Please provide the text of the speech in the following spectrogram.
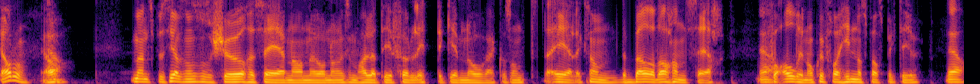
Ja da. Ja. Ja. Men spesielt sånn som kjørescenene og når liksom hele tiden følger etter Kim Novak og sånt. Det er liksom, det er bare det han ser. Ja. Får aldri noe fra hennes perspektiv. Ja.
